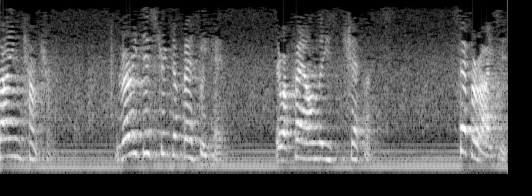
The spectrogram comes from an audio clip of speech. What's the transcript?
same country. In the very district of Bethlehem, there were found these shepherds, separated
